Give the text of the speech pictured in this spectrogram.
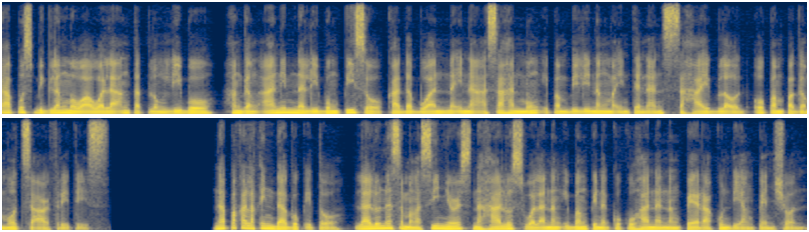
tapos biglang mawawala ang 3,000 hanggang 6,000 piso kada buwan na inaasahan mong ipambili ng maintenance sa high blood o pampagamot sa arthritis. Napakalaking dagok ito, lalo na sa mga seniors na halos wala ng ibang pinagkukuhanan ng pera kundi ang pensyon.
